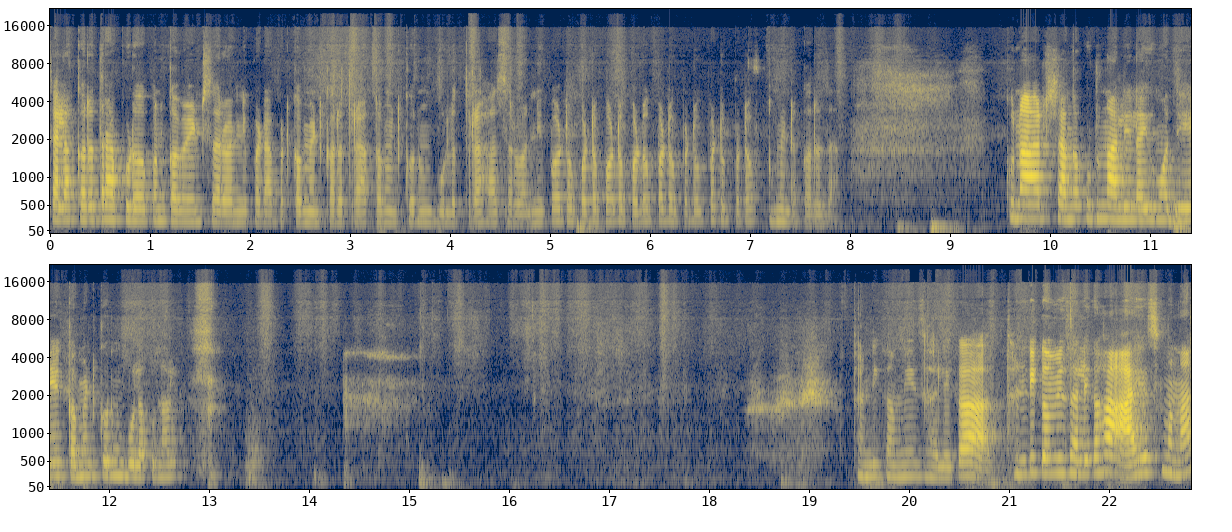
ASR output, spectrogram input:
चला करत राहा पुढं पण कमेंट सर्वांनी पटापट कमेंट करत राहा कमेंट करून बोलत राहा सर्वांनी. पटो पटो पटो पटो पटो पटो पटो पटो कमेंट करत जा. कुणाल सांगा कुठून आले लाईव्हमध्ये कमेंट करून बोला कुणाल. थंडी कमी झाली का? थंडी कमी झाली का? हा आहेच म्हणा.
